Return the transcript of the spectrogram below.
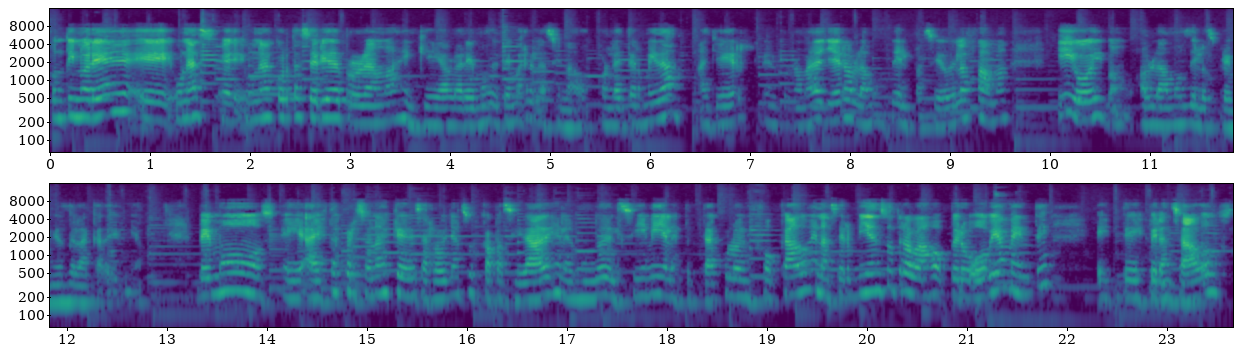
Continuaré eh, eh, una, corta serie de programas en que hablaremos de temas relacionados con la eternidad. Ayer, en el programa de ayer, hablamos del Paseo de la Fama y hoy vamos, hablamos de los premios de la Academia. Vemos eh, a estas personas que desarrollan sus capacidades en el mundo del cine y el espectáculo enfocados en hacer bien su trabajo, pero obviamente este, esperanzados,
